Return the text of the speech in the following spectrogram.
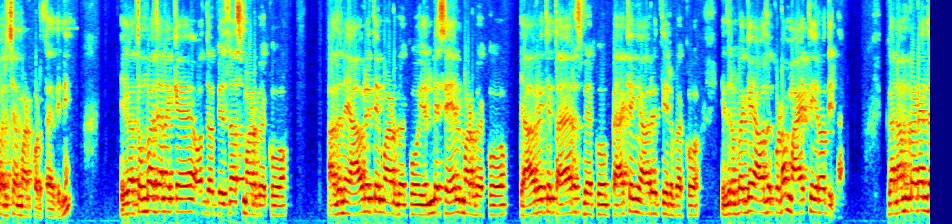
ಪರಿಚಯ ಮಾಡ್ಕೊಡ್ತಾ ಇದ್ದೀನಿ. ಈಗ ತುಂಬಾ ಜನಕ್ಕೆ ಒಂದು ಬಿಸ್ನೆಸ್ ಮಾಡಬೇಕು, ಅದನ್ನ ಯಾವ ರೀತಿ ಮಾಡಬೇಕು, ಎಲ್ಲಿ ಸೇಲ್ ಮಾಡಬೇಕು, ಯಾವ ರೀತಿ ತಯಾರಿಸ್ಬೇಕು ಪ್ಯಾಕಿಂಗ್ ಯಾವ ರೀತಿ ಇರಬೇಕು, ಇದ್ರ ಬಗ್ಗೆ ಯಾವುದು ಕೂಡ ಮಾಹಿತಿ ಇರೋದಿಲ್ಲ. ಈಗ ನಮ್ಮ ಕಡೆಯಿಂದ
